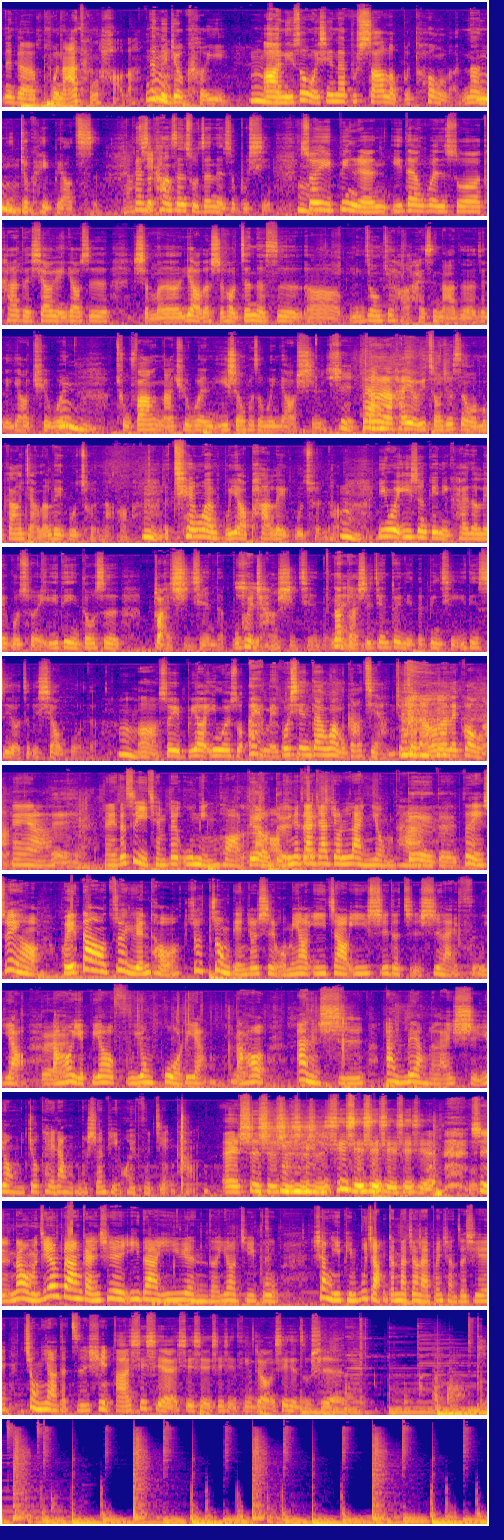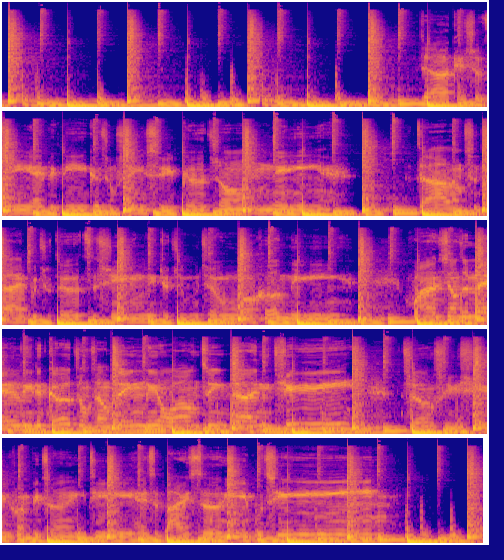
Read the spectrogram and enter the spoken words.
那个普拿疼好了，那个嗯就可以、啊。你说我现在不烧了，不痛了，那你就可以不要吃。但是抗生素真的是不行，嗯所以病人一旦问说他的消炎药是什么药的时候，真的是呃，民众最好还是拿着这个药去问处方，拿去问医生或者问药师。嗯是当然还有一种就是我们刚刚讲的类固醇啊，啊，嗯千万不要怕类固醇哈，因为医生给你开的类固醇一定都是短时间的，不会长时间的。那短时间对你的病情一定是有这个效果的，嗯啊，所以不要因为说，哎呀，美国仙丹我们刚刚讲，就这样让他供啊，哎呀，哎，哎，这是以前被污名化了对哦因为大家就滥用它。对对对，所以哈、回到最源头，就重点就是我们要依照医师的指示来服药，然后也不要服用过量，然后按时按量的来使用，你就可以让我们的身体恢复健康。哎，是是是是是，谢谢谢谢谢谢，是，那我们今天非常感谢医大医院的药剂部向怡平部长跟大家来分享这些重要的资讯。好，谢谢谢谢谢谢听众，谢谢主持人。打开手机 APP，各种信息，各种你，大量次载不住的资讯里就住着我和你，幻想着美丽的各种场景，利用忘记带你去，城市与虚幻并成一体，黑色白色已不清。你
